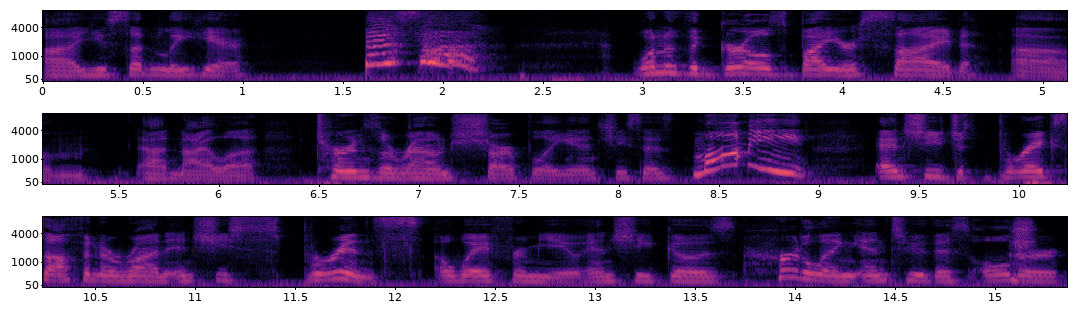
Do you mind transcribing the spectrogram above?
Uh, you suddenly hear, Bessa! One of the girls by your side, um, uh, Nyla, turns around sharply and she says, Mommy! And she just breaks off in a run and she sprints away from you and she goes hurtling into this older,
